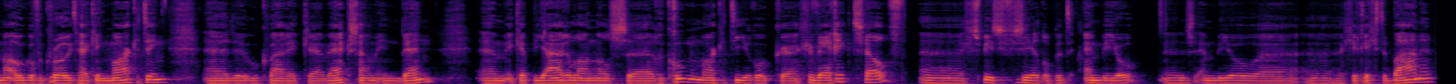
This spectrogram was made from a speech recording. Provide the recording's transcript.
maar ook over growth hacking marketing, de hoek waar ik werkzaam in ben. Um, ik heb jarenlang als recruitment marketeer ook gewerkt zelf, gespecialiseerd op het MBO. dus MBO-gerichte banen.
